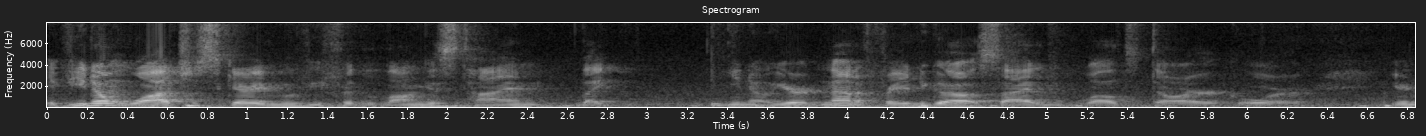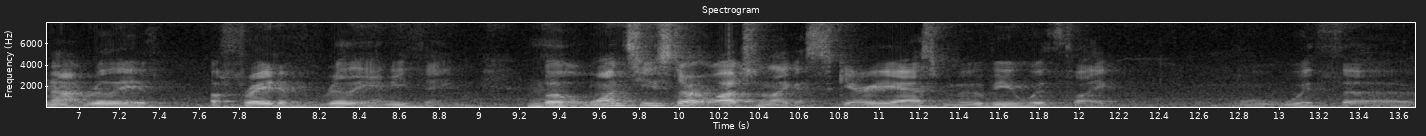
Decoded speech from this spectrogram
if you don't watch a scary movie for the longest time, like you know you're not afraid to go outside while it's dark or you're not really afraid of really anything. But once you start watching like a scary ass movie with like w- with uh,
